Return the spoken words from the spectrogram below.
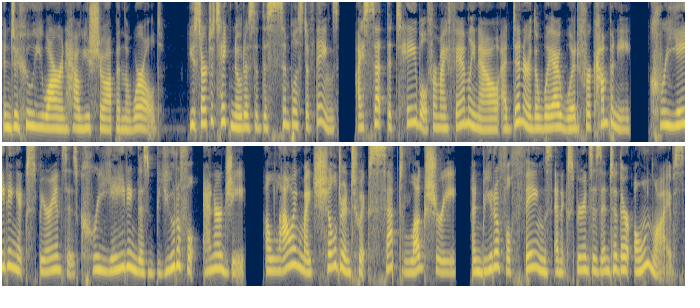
into who you are and how you show up in the world. You start to take notice of the simplest of things. I set the table for my family now at dinner the way I would for company, creating experiences, creating this beautiful energy, allowing my children to accept luxury and beautiful things and experiences into their own lives.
